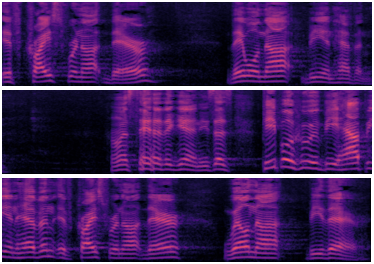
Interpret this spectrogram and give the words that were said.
if Christ were not there, they will not be in heaven. I want to say that again. He says, People who would be happy in heaven if Christ were not there will not be there.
